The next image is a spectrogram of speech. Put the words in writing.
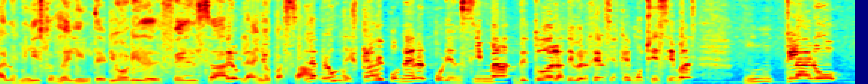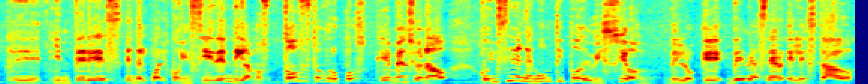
a los ministros del Interior y de Defensa el año pasado. La pregunta es, ¿cabe poner por encima de todas las divergencias, que hay muchísimas, un claro eh, interés en el cual coinciden, digamos, todos estos grupos que he mencionado coinciden en un tipo de visión de lo que debe hacer el Estado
